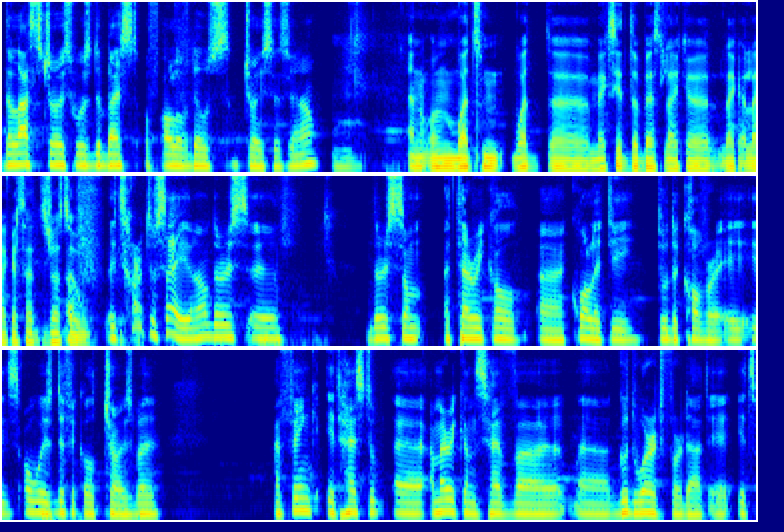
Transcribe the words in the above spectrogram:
the last choice was the best of all of those choices. You know. And um, what what uh, makes it the best? Like uh, like like I said, just a it's hard to say you know there's uh, there's some etherical uh, quality to the cover I- it's always difficult choice but i think it has to uh, americans have a, a good word for that I- it's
